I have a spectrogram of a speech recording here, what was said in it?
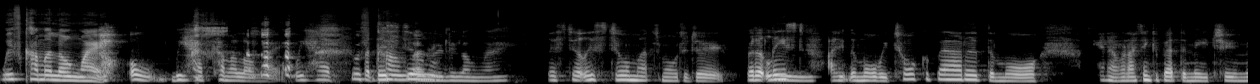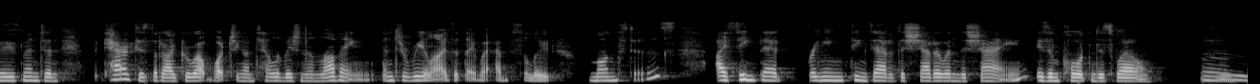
We've come a long way. Oh, we have come a long way. We have, We've but there's come a really long way. there's still there's still much more to do. But at least Mm. I think the more we talk about it, the more you know, when I think about the Me Too movement and the characters that I grew up watching on television and loving, and to realize that they were absolute monsters, I think that bringing things out of the shadow and the shame is important as well. Mm. Mm.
